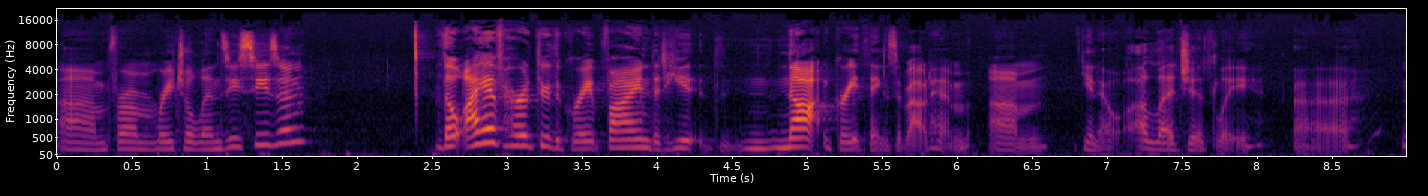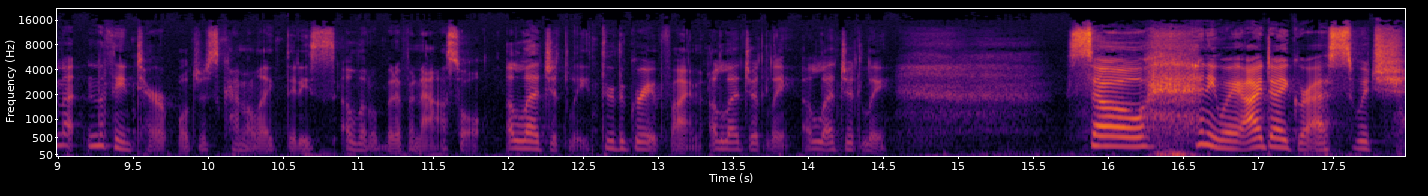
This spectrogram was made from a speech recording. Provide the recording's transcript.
um, from Rachel Lindsay season, though I have heard through the grapevine that he not great things about him. Um, you know, allegedly. Uh, not, nothing terrible, just kind of like that he's a little bit of an asshole. Allegedly, through the grapevine. Allegedly, allegedly. So, anyway, I digress, which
